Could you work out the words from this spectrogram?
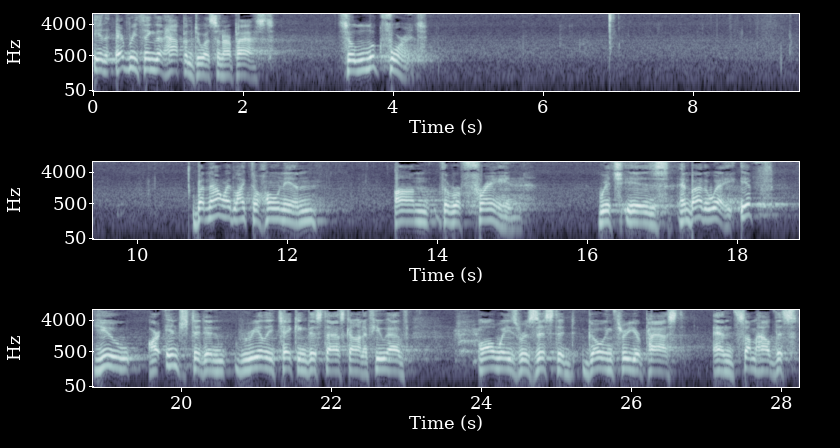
in everything that happened to us in our past. So look for it. But now I'd like to hone in on the refrain, which is, and by the way, if you are interested in really taking this task on, if you have always resisted going through your past and somehow this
